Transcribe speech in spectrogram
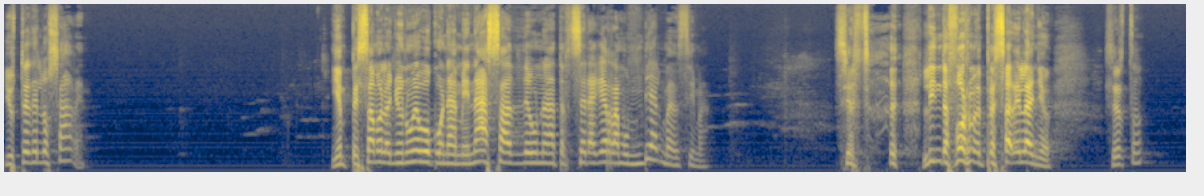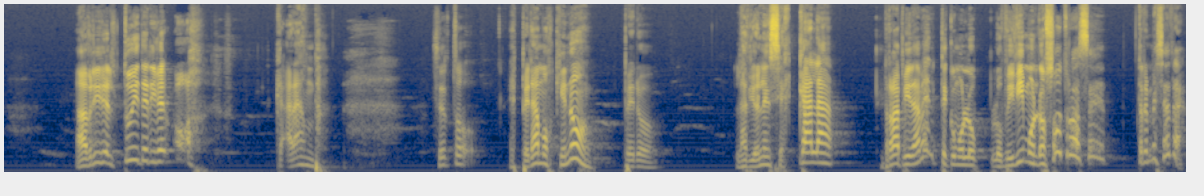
Y ustedes lo saben. Y empezamos el año nuevo con amenazas de una tercera guerra mundial más encima. ¿Cierto? Linda forma de empezar el año. ¿Cierto? Abrir el Twitter y ver, oh, caramba. ¿Cierto? Esperamos que no, pero la violencia escala rápidamente, como lo, vivimos nosotros hace tres meses atrás.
